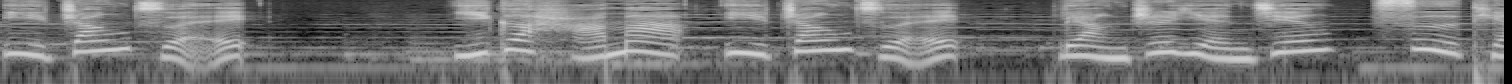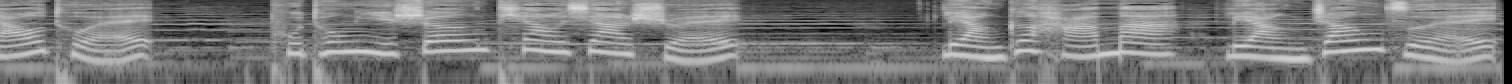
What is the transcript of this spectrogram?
一张嘴，一个蛤蟆一张嘴，两只眼睛，四条腿，扑通一声跳下水。两个蛤蟆两张嘴，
